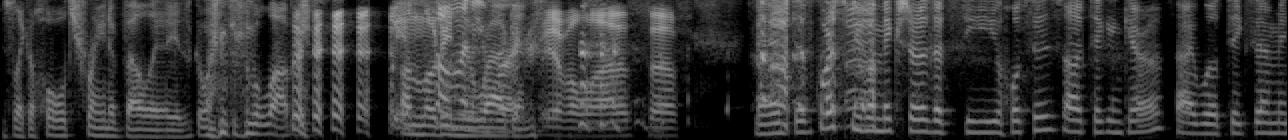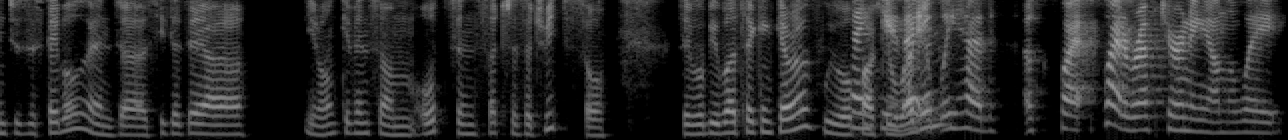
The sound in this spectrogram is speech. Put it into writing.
There's like a whole train of valets going through the lobby, We have so unloading your many wagon. books. we have a lot of stuff. And of course, we will make sure that the horses are taken care of. I will take them into the stable and uh, see that they are, you know, given some oats and such as a treat. So they will be well taken care of. We will Thank park you. your They, wagon. we had a quite quite a rough journey on the way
